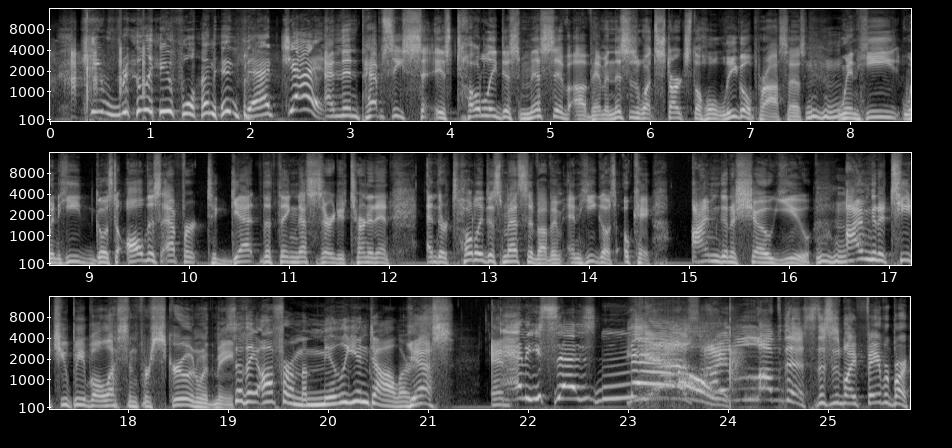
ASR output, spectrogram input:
he really wanted that jet. And then Pepsi is totally dismissive of him, and this is what starts the whole legal process Mm-hmm. when he when he goes to all this effort to get the thing necessary to turn it in, and they're totally dismissive of him, and he goes, "Okay." I'm going to show you. I'm going to teach you people a lesson for screwing with me. Mm-hmm. so they offer him a million dollars. yes. And And he says no. Yes, I love this. This is my favorite part.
